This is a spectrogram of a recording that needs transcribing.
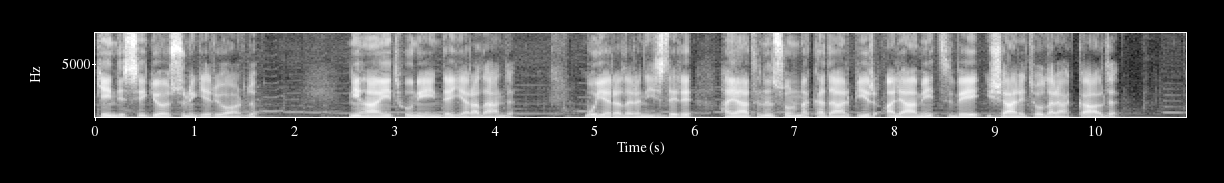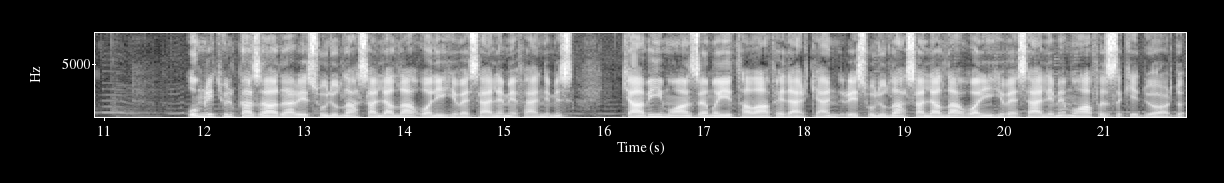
kendisi göğsünü geriyordu. Nihayet Huneyn'de yaralandı. Bu yaraların izleri hayatının sonuna kadar bir alamet ve işareti olarak kaldı. Umretül Kaza'da Resulullah sallallahu aleyhi ve sellem Efendimiz Kabe-i Muazzama'yı tavaf ederken Resulullah sallallahu aleyhi ve selleme muhafızlık ediyordu.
